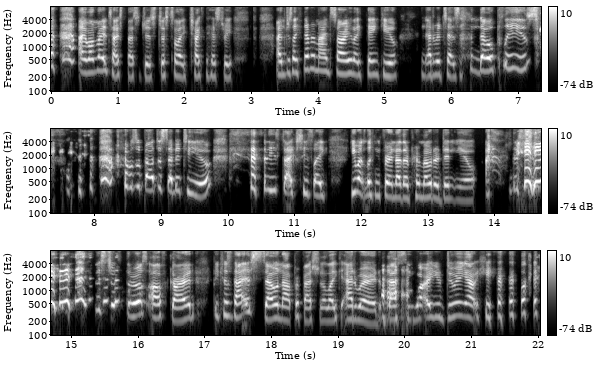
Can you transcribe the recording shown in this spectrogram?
i'm on my text messages just to like check the history. I'm just like never mind sorry like thank you and edward says no please i was about to send it to you and he's actually he's like you went looking for another promoter didn't you this, just, this just threw us off guard because that is so not professional like edward bessie what are you doing out here like,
